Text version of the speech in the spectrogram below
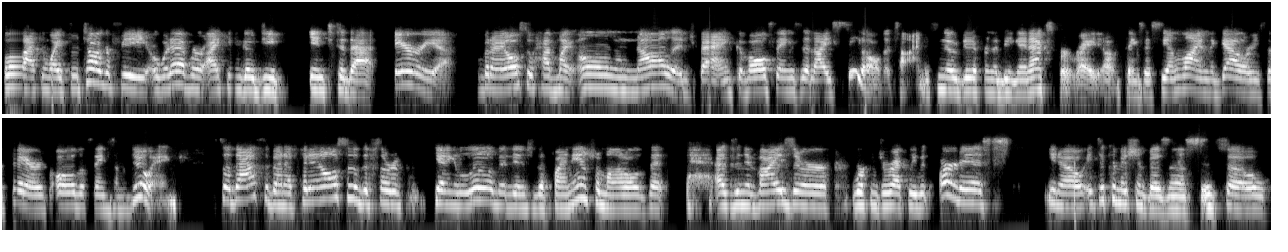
black and white photography or whatever, I can go deep into that area. But I also have my own knowledge bank of all things that I see all the time. It's no different than being an expert, right? On things I see online, the galleries, the fairs, all the things I'm doing so that's the benefit and also the sort of getting a little bit into the financial model that as an advisor working directly with artists you know it's a commission business and so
